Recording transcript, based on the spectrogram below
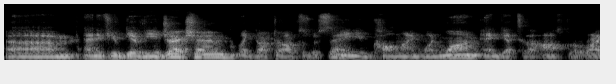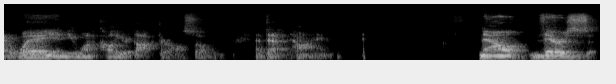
Um, and if you give the injection, like Dr. Auchus was saying, you call 911 and get to the hospital right away. And you want to call your doctor also at that time. Now, there's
